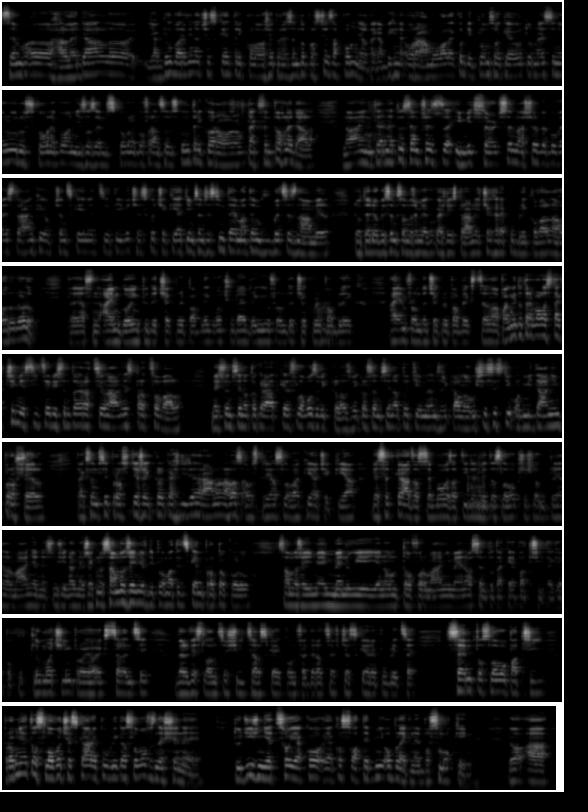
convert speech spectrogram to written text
jsem uh, hledal, jak jdou barvy na české trikoloře, protože jsem to prostě zapomněl, tak abych neorámoval jako diplom z hokejového turné seniorů ruskou nebo nizozemskou nebo francouzskou trikolorou, tak jsem to hledal. No a internetu jsem přes image search jsem našel webové stránky občanské iniciativy Česko-Čeky a tím jsem se s tím tématem vůbec seznámil. Do té doby jsem samozřejmě jako každý správný Čech republikoval nahoru dolu. To je jasné, I am going to the Czech Republic, what should I bring you from the Czech Republic? I am from the Czech Republic scénu. A pak mi to trvalo asi tak tři měsíce, když jsem to racionálně zpracoval, než jsem si na to krátké slovo zvykl. A zvykl jsem si na to tím, jsem si říkal, no už si si s tím odmítáním prošel, tak jsem si prostě řekl každý den ráno na hlas Austria, Slovakia, Čekia, desetkrát za sebou a za týden mi to slovo přišlo úplně normálně, dnes už jinak neřeknu. Samozřejmě v diplomatickém protokolu, samozřejmě jmenuji jenom to formální jméno a sem to také patří. Takže pokud tlumočím pro jeho excelenci velvyslance Švýcarské konfederace v České republice, sem to slovo patří. Pro mě je to slovo Česká republika slovo vznešené, tudíž něco jako, jako svatební oblek nebo smoking. Jo, a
